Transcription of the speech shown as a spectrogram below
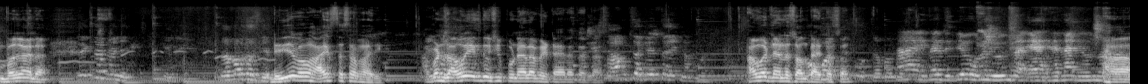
बघा ना. डीजे भाऊ आहेच तसा भारी. आपण जाऊ एक दिवशी पुण्याला भेटायला त्याला. आवडलं ना सॉन्ग. हा घेऊन जा हा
